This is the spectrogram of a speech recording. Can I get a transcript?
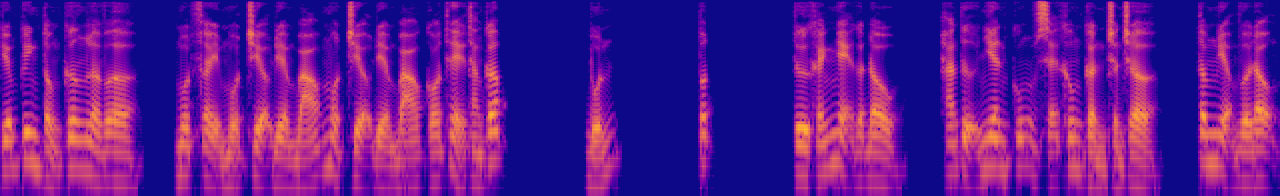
Kiếm kinh tổng cương lv một phẩy một triệu điểm báo, một triệu điểm báo có thể thăng cấp. Bốn từ khánh nhẹ gật đầu, hắn tự nhiên cũng sẽ không cần chần chờ, tâm niệm vừa động,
